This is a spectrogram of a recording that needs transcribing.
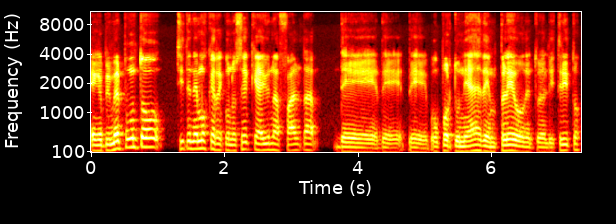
en el primer punto sí tenemos que reconocer que hay una falta de, de de oportunidades de empleo dentro del distrito.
